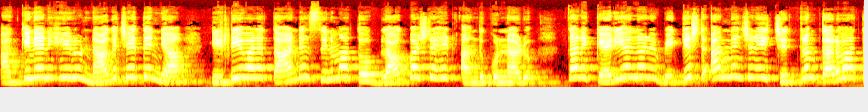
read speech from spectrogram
అక్కినేని హీరో నాగ చైతన్య ఇటీవల తాండే సినిమాతో బ్లాక్ బస్టర్ హిట్ అందుకున్నాడు. తన కెరియర్లోని బిగ్గెస్ట్ అందించిన ఈ చిత్రం తర్వాత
